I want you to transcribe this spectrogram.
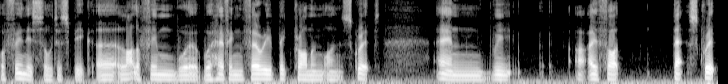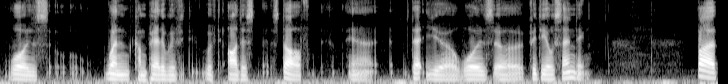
were finished, so to speak. Uh, a lot of film were, were having very big problem on scripts, and we, I thought that script was, when compared with with other stuff, uh, that year was uh, pretty outstanding. But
